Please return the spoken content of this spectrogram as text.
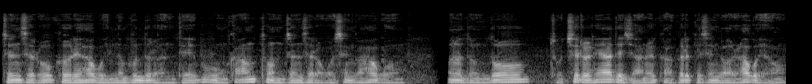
전세로 거래하고 있는 분들은 대부분 깡통 전세라고 생각하고 어느 정도 조치를 해야 되지 않을까 그렇게 생각을 하고요.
